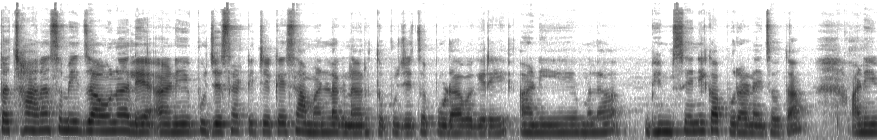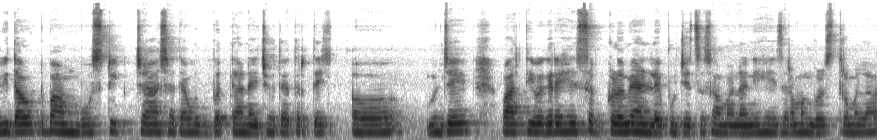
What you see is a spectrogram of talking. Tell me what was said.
आता छान असं मी जाऊन आले आणि पूजेसाठी जे काही सामान लागणार होतं पूजेचा पुडा वगैरे आणि मला भीमसेनी कापूर आणायचा होता. आणि विदाऊट बांबू स्टिकच्या अशा त्या उदबत्त्या आणायच्या होत्या. तर ते म्हणजे वाती वगैरे हे सगळं मी आणलं आहे पूजेचं सामान आणि हे जरा मंगळसूत्र मला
